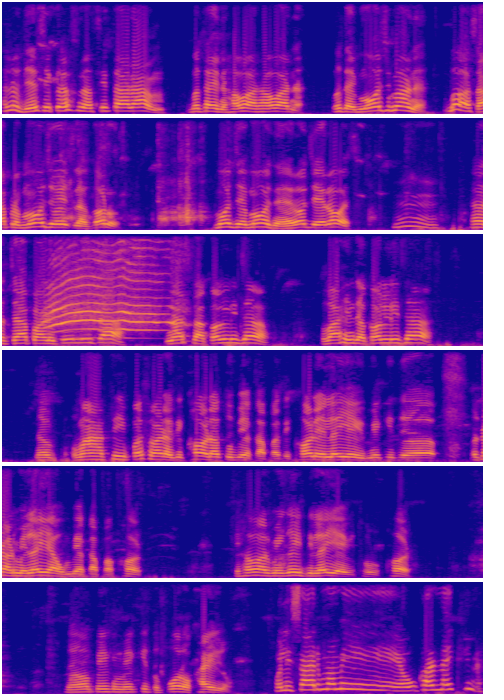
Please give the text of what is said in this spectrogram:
હાલો જય શ્રી કૃષ્ણ સીતારામ. બધાને હવાર હવાના. બધા મોજમાં ને બસ આપણે મોજ હોય એટલે ઘણું. મોજે મોજ ને રોજે રોજ. હમ. ચા પાણી પી લીધા નાસ્તા કરી લીધા વાહિંદા કરી લીધા. ને વાંથી પસવાડેથી ખડ હતું બે કાપાથી. ખડે લઈ આવી. મેં કીધું અટાણ મેં લઈ આવું બે કાપા ખડ. કે હવાર મેં ગઈ હતી લઈ આવી થોડું ખડ. તો પછી મેં કીધું પોરો ખાઈ લો. ઓલી સાર મમ્મી ઉઘાડ નાખી ને?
